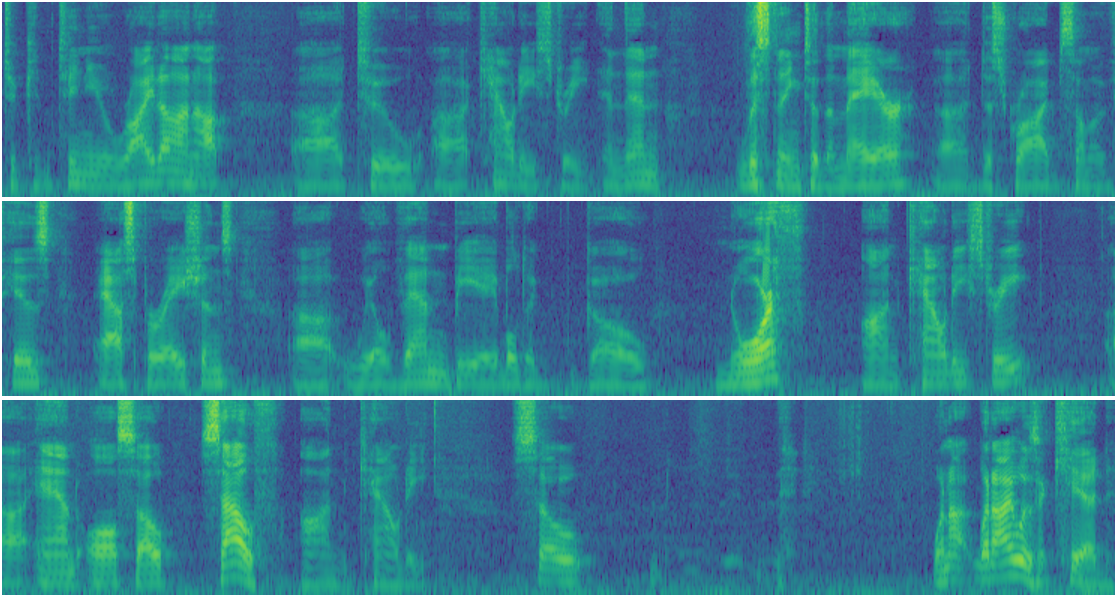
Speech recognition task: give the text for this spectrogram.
to continue right on up to uh, County Street. And then listening to the mayor uh, describe some of his aspirations, uh, we'll then be able to go north on County Street uh, and also south on County. So when I, when I was a kid,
